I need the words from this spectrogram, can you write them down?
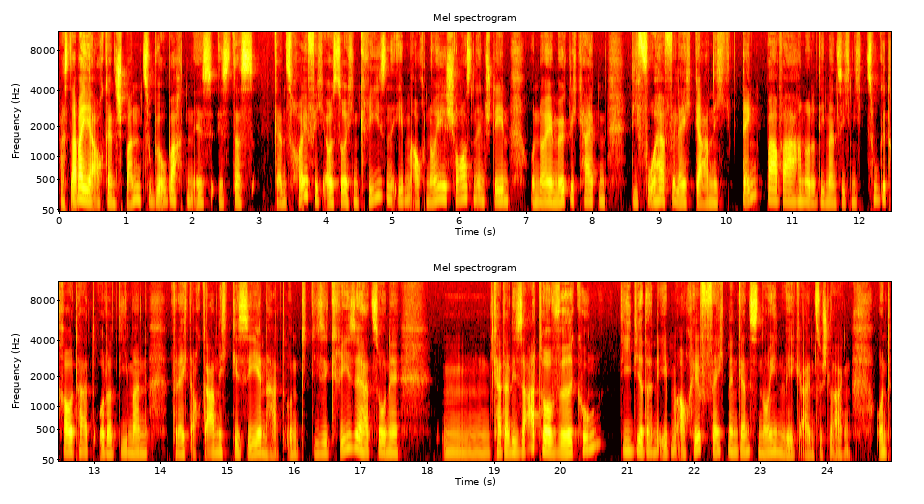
was dabei ja auch ganz spannend zu beobachten ist, ist, dass ganz häufig aus solchen Krisen eben auch neue Chancen entstehen und neue Möglichkeiten, die vorher vielleicht gar nicht denkbar waren oder die man sich nicht zugetraut hat oder die man vielleicht auch gar nicht gesehen hat. Und diese Krise hat so eine mh, mm, Katalysatorwirkung, die dir dann eben auch hilft, vielleicht einen ganz neuen Weg einzuschlagen. Und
